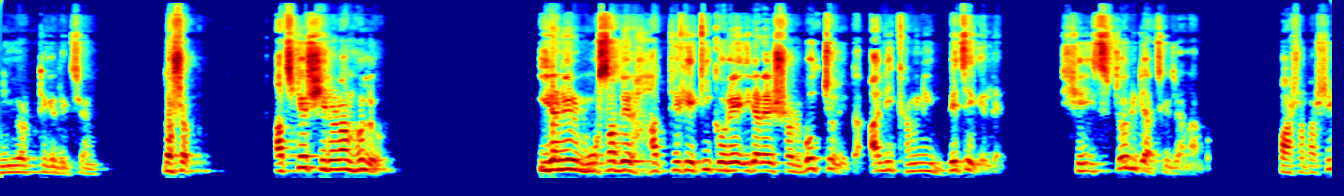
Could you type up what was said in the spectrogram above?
নিউ ইয়র্ক থেকে দেখছেন। দর্শক, আজকের শিরোনাম হলো ইরানের মোসাদের হাত থেকে কি করে ইরানের সর্বোচ্চ নেতা আলী খামিনি বেঁচে গেলেন, সেই স্টোরিটা আজকে জানাব। পাশাপাশি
